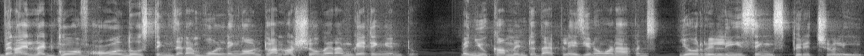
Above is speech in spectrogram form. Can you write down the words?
when I let go of all those things that I'm holding on to, I'm not sure where I'm getting into. When you come into that place, you know what happens? You're releasing spiritually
